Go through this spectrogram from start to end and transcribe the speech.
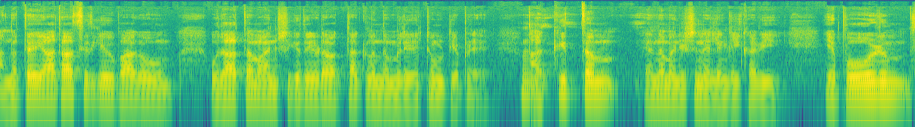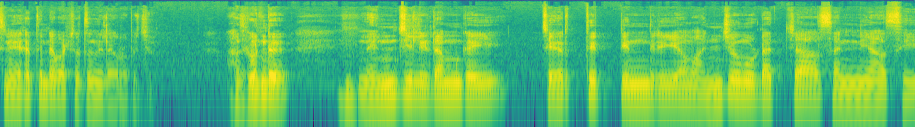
അന്നത്തെ യാഥാസ്ഥിതിക വിഭാഗവും ഉദാത്ത മാനുഷികതയുടെ വക്താക്കളും തമ്മിൽ ഏറ്റുമുട്ടിയപ്പോഴേ അക്കിത്തം എന്ന മനുഷ്യൻ അല്ലെങ്കിൽ കവി എപ്പോഴും സ്നേഹത്തിന്റെ പക്ഷത്ത് നിലയുറപ്പിച്ചു. അതുകൊണ്ട് നെഞ്ചിലിടം കൈ ചേർത്തിട്ടിന്ദ്രിയം അഞ്ചുമുടച്ച സന്യാസി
